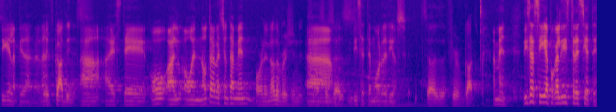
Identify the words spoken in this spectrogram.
sigue la piedad, ¿verdad? it's godliness. Ah, ah, este, o, al- o en otra versión también Or in another version, it ah, also says dice temor de Dios. it's the fear of God. Amén. Dice así Apocalipsis 3.7.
